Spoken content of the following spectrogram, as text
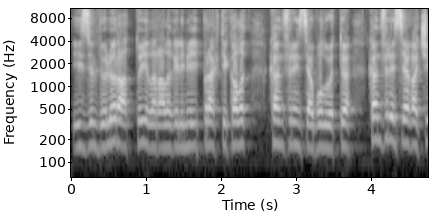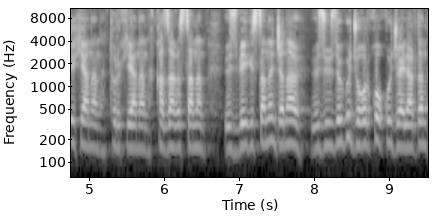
изилдөөлөр аттуу эл аралык илимий практикалык конференция болуп өттү. Конференцияга Чехиянын, Түркиянын, Казакстандын, Өзбекстандын жана өзүбүздөгү жогорку окуу жайлардын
